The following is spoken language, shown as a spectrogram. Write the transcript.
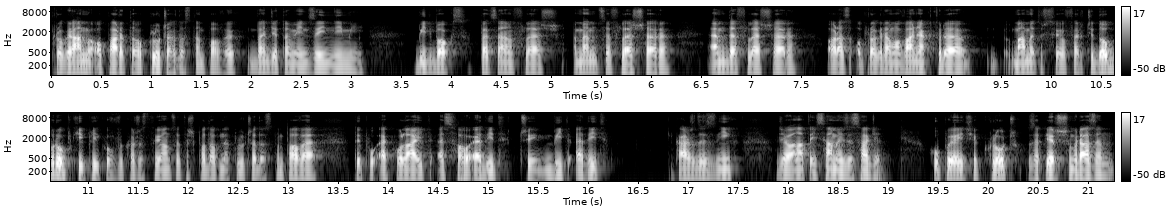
programy oparte o kluczach dostępowych. Będzie to m.in. Beatbox, PCM Flash, MMC Flasher, MD Flasher oraz oprogramowania, które mamy też w swojej ofercie do obróbki plików, wykorzystujące też podobne klucze dostępowe typu Equalite, SV Edit czy Beat Edit. Każdy z nich działa na tej samej zasadzie. Kupujecie klucz za pierwszym razem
